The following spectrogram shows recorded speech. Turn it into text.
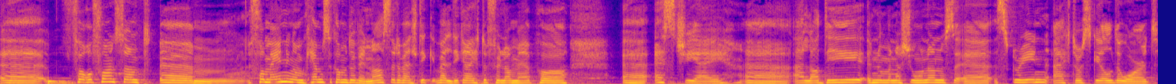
eh, For å få en sånn eh, formening om hvem som kommer til å vinne, så er det veldig, veldig greit å følge med på eh, SGA, eh, eller de nominasjonene som er Screen Actors Guild Award,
